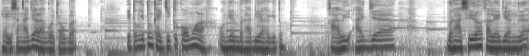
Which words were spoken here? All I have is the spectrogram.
Ya iseng aja lah gue coba. Hitung-hitung kayak Ciku Komo lah undian berhadiah gitu. Kali aja berhasil kali aja enggak.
